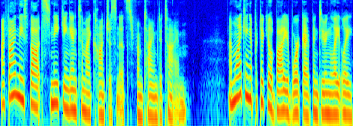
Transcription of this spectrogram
I find these thoughts sneaking into my consciousness from time to time. I'm liking a particular body of work I've been doing lately,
